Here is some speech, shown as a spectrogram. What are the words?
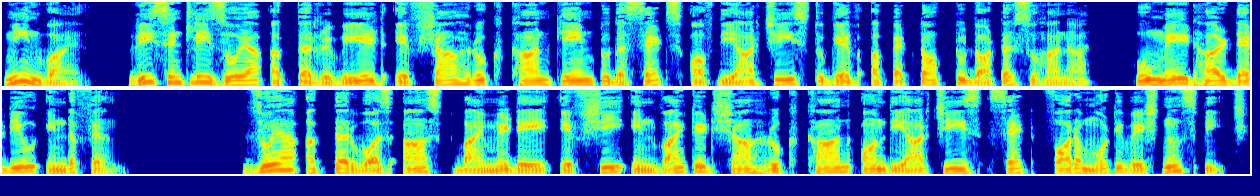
Meanwhile, recently Zoya Akhtar revealed if Shah Rukh Khan came to the sets of The Archies to give a pep talk to daughter Suhana, who made her debut in the film. Zoya Akhtar was asked by Mid-Day if she invited Shah Rukh Khan on The Archies set for a motivational speech.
